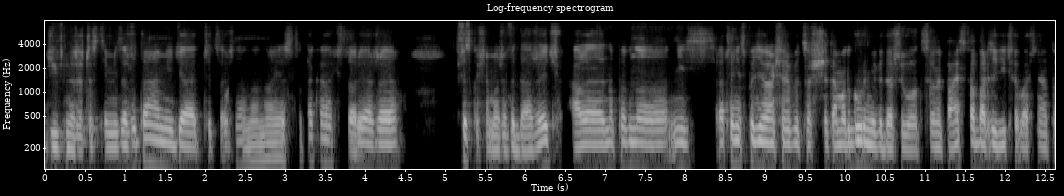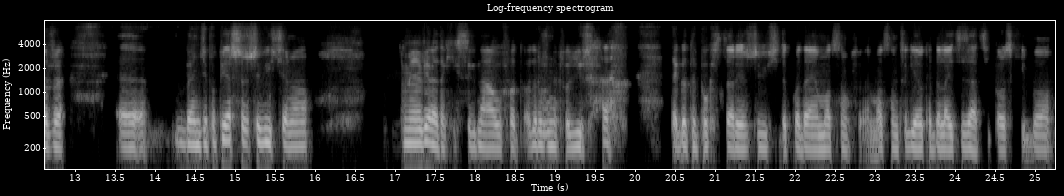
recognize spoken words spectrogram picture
dziwne rzeczy z tymi zarzutami dziać czy coś. No, no, no jest to taka historia, że wszystko się może wydarzyć, ale na pewno nic, raczej nie spodziewam się, żeby coś się tam odgórnie wydarzyło od strony państwa. Bardziej liczę właśnie na to, że e, będzie po pierwsze rzeczywiście, no, miałem wiele takich sygnałów od, od różnych ludzi, że tego typu historie rzeczywiście dokładają mocną, mocną cegiełkę do laicyzacji Polski, bo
